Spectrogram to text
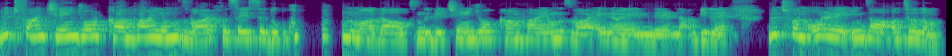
lütfen Change.org kampanyamız var. Fasalise dokunma adı altında bir Change.org kampanyamız var. En önemlilerinden biri. Lütfen oraya imza atalım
